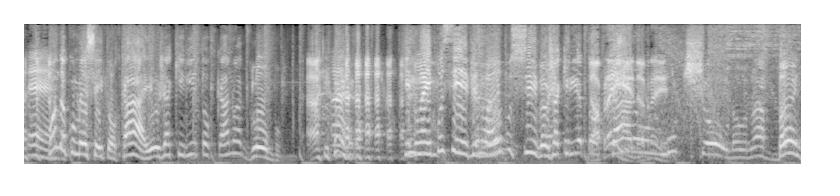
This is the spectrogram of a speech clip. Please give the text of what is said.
É, Quando eu comecei a tocar, eu já queria tocar na Globo. que não é impossível, Que não é impossível, eu já queria Dá pra tocar ir, dá no pra ir. Multishow, no, na Band.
